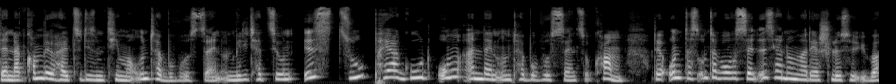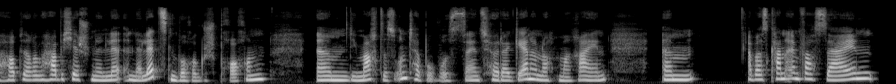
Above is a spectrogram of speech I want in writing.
Denn da kommen wir halt zu diesem Thema Unterbewusstsein. Und Meditation ist super gut, um an dein Unterbewusstsein zu kommen. Der, und das Unterbewusstsein ist ja nun mal der Schlüssel überhaupt. Darüber habe ich ja schon in, in der letzten Woche gesprochen. Ähm, die Macht des Unterbewusstseins. Hör da gerne noch mal rein. Ähm, aber es kann einfach sein,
